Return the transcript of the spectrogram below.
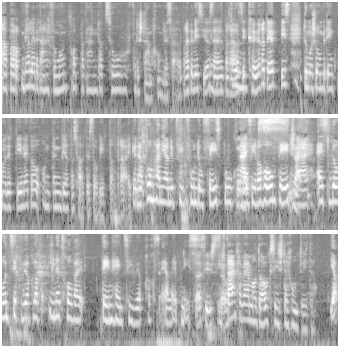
Aber wir leben eigentlich von Mundpropaganda zu, von den Stammkunden selber. Eben wie sie ja, selber auch. Sie hören etwas, du musst unbedingt mal dort reingehen und dann wird das halt so weitergetragen. Genau, darum habe ich auch nicht viel gefunden auf Facebook oder Nein. auf ihrer Homepage. Nein. Es lohnt sich wirklich reinzukommen, weil dann haben sie wirklich das Erlebnis. Das ist so. Ich denke, wer mal da war, der kommt wieder. Ja,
